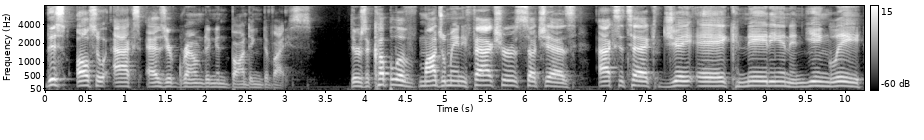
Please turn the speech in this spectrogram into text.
This also acts as your grounding and bonding device. There's a couple of module manufacturers such as Axitec, JA, Canadian, and Yingli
